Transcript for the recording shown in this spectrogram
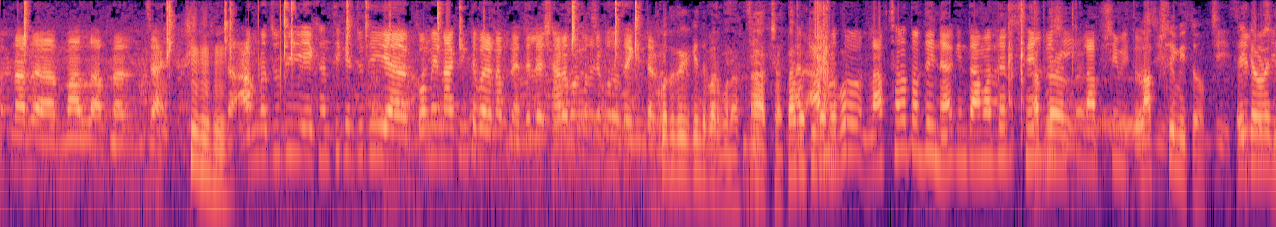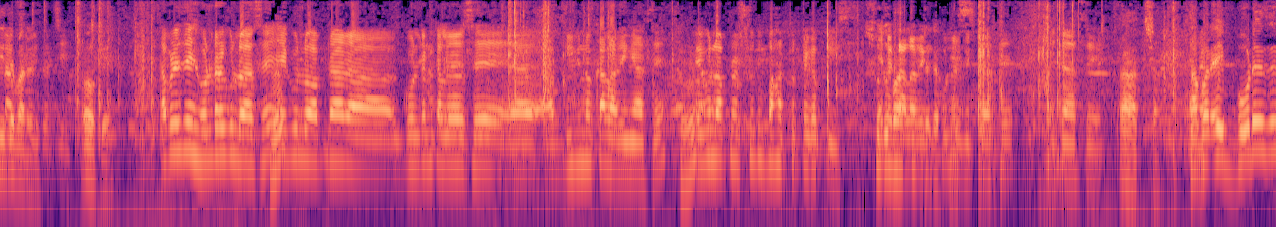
আপনার মাল আপনার যায়। আমরা যদি এখান থেকে যদি কমে না কিনতে পারেন আপনি তাহলে সারা বাংলাদেশে কোথা থেকে কিনতে কোথা থেকে কিনতে পারব না? আচ্ছা তারপর কি দেখাবো? লাভ ছাড়া তো দেই না কিন্তু আমাদের সেল বেশি লাভ সীমিত লাভ সীমিত এই কারণে দিতে পারেন। ওকে তারপরে যে হোল্ডারগুলো আছে এগুলো আপনার গোল্ডেন কালার আছে বিভিন্ন কালারিং আছে। এগুলো আপনার শুধু বাহাত্তর টাকা পিস শুধু 72 কালারিং ফুলের। ভিতরে আছে এটা আছে। আচ্ছা তারপর এই বোর্ডে যে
